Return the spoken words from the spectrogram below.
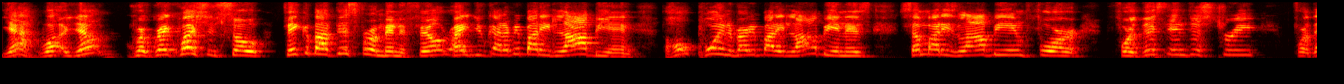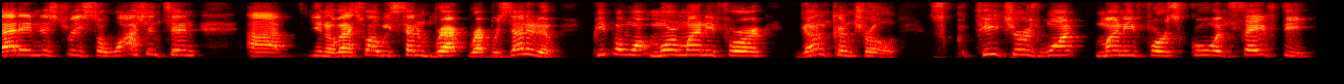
Yeah, well, yeah, great, great question. So think about this for a minute, Phil. Right? You've got everybody lobbying. The whole point of everybody lobbying is somebody's lobbying for for this industry, for that industry. So Washington, uh, you know, that's why we send rep- representative. People want more money for gun control. S- Teachers want money for school and safety,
